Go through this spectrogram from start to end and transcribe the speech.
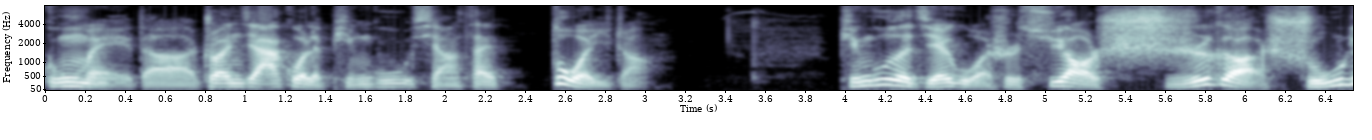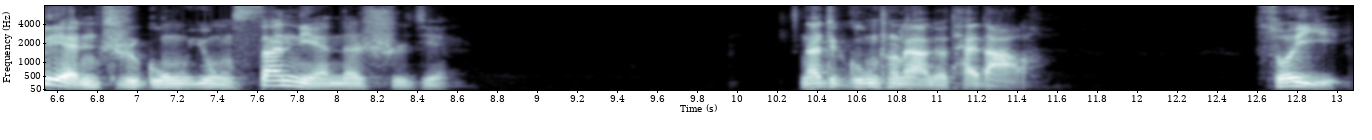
工美的专家过来评估，想再做一张。评估的结果是需要十个熟练职工用三年的时间。那这个工程量就太大了，所以。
